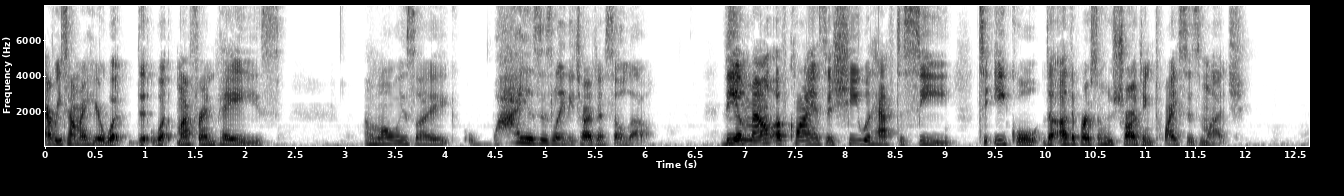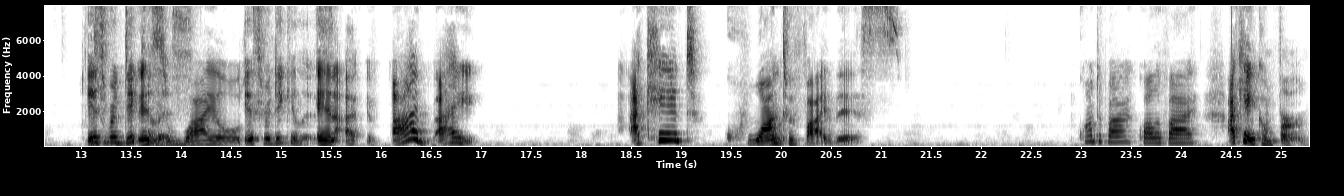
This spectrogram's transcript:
Every time I hear what the, what my friend pays, I'm always like, why is this lady charging so low? The amount of clients that she would have to see to equal the other person who's charging twice as much. It's, ridiculous. it's wild It's ridiculous. and I, I, I, I can't quantify this. Quantify, qualify. I can't confirm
